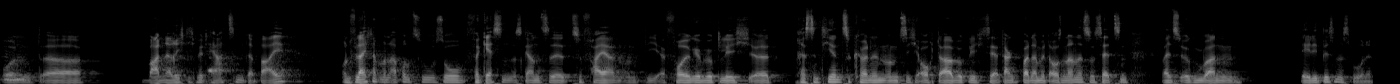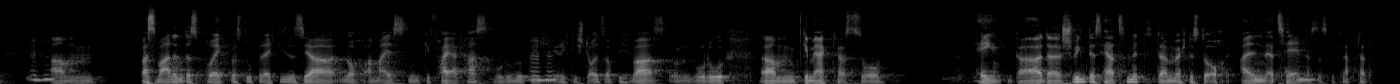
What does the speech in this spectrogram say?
mhm. und äh, waren da richtig mit Herzen mit dabei. Und vielleicht hat man ab und zu so vergessen, das Ganze zu feiern und die Erfolge wirklich äh, präsentieren zu können und sich auch da wirklich sehr dankbar damit auseinanderzusetzen, weil es irgendwann Daily Business wurde. Mhm. Ähm, was war denn das Projekt, was du vielleicht dieses Jahr noch am meisten gefeiert hast, wo du wirklich mhm. richtig stolz auf dich warst und wo du ähm, gemerkt hast, so, hey, da, da schwingt das Herz mit, da möchtest du auch allen erzählen, mhm. dass das geklappt hat?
